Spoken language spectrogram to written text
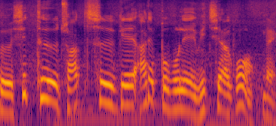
그 시트 좌측의 아랫부분에 위치하고 네.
